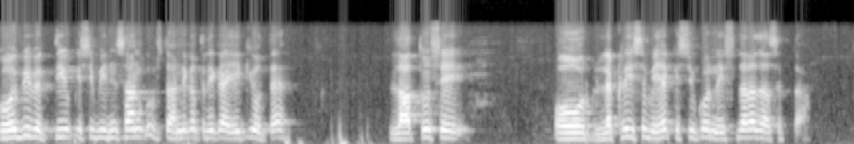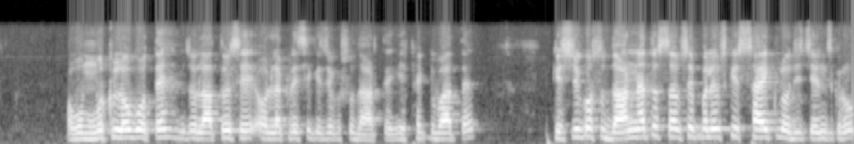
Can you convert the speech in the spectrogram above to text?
कोई भी व्यक्ति किसी भी इंसान को सुधारने का तरीका एक ही होता है। लातों से और लकड़ी से भैया किसी को नहीं सुधारा जा सकता। और वो मूर्ख लोग होते हैं जो लातों से और लकड़ी से किसी को सुधारते हैं। ये फैक्ट बात है। किसी को सुधारना है तो सबसे पहले उसकी साइकोलॉजी चेंज करो।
